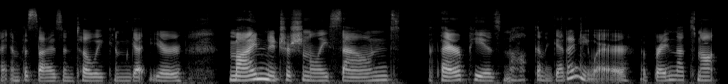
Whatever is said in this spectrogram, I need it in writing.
I emphasize until we can get your mind nutritionally sound, therapy is not going to get anywhere. A brain that's not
